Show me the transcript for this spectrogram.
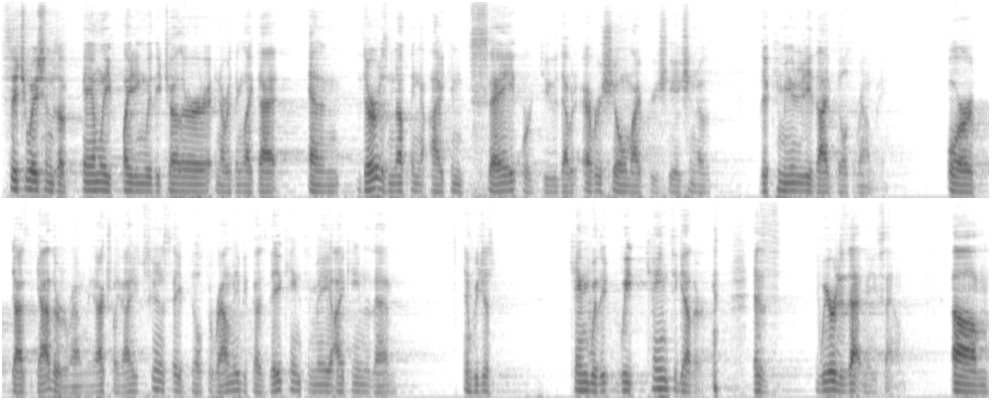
situations of family fighting with each other and everything like that. And there is nothing I can say or do that would ever show my appreciation of the community that I've built around me or that's gathered around me. Actually, I shouldn't say built around me because they came to me, I came to them, and we just came with it. We came together, as weird as that may sound. Um,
